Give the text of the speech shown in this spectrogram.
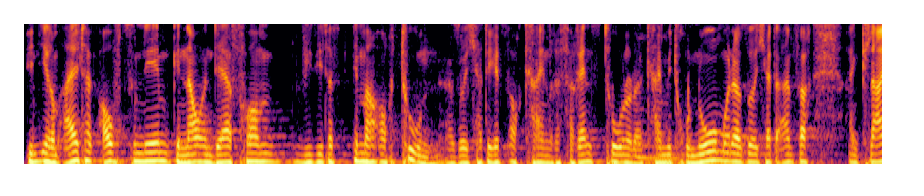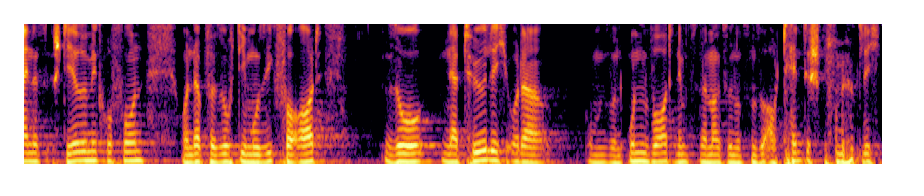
in ihrem Alltag aufzunehmen, genau in der Form, wie sie das immer auch tun. Also ich hatte jetzt auch keinen Referenzton oder kein Metronom oder so, ich hatte einfach ein kleines Stereomikrofon und habe versucht, die Musik vor Ort so natürlich oder um so ein Unwort in dem Zusammenhang zu benutzen, so authentisch wie möglich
